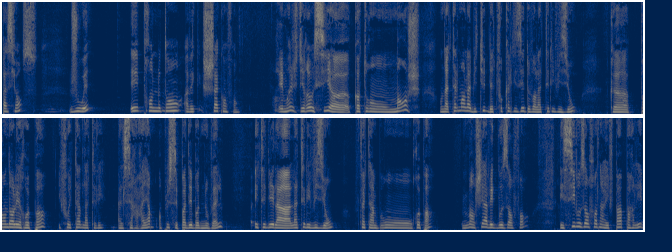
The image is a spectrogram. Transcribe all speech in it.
Patience, jouer et prendre le temps avec chaque enfant. Et moi, je dirais aussi, euh, quand on mange, on a tellement l'habitude d'être focalisé devant la télévision que pendant les repas, il faut éteindre la télé. Elle sert à rien. En plus, c'est pas des bonnes nouvelles. Éteignez la, la télévision, faites un bon repas, mangez avec vos enfants. Et si vos enfants n'arrivent pas à parler,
